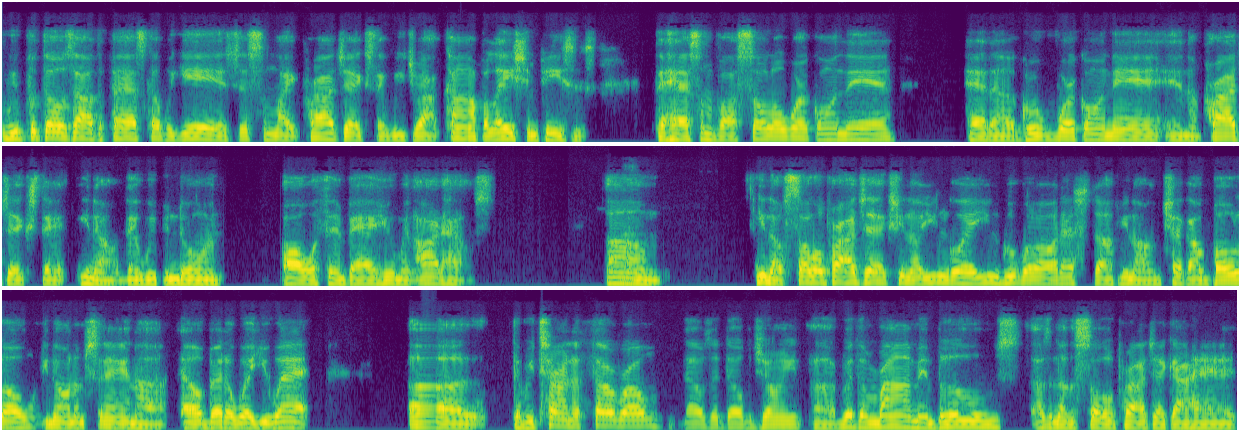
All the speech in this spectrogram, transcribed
we put those out the past couple years, just some like projects that we dropped, compilation pieces that had some of our solo work on there, had a group work on there, and the projects that you know that we've been doing all within Bad Human Art House. Um, you know, solo projects. You know, you can go ahead, you can Google all that stuff. You know, check out Bolo. You know what I'm saying? Uh, L Better Where You At. Uh, the Return of Thorough. That was a dope joint. Uh, Rhythm Rhyme and Blues. That was another solo project I had.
